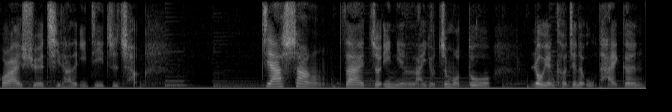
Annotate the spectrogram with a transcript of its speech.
回来学其他的一技之长，加上在这一年来有这么多肉眼可见的舞台跟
